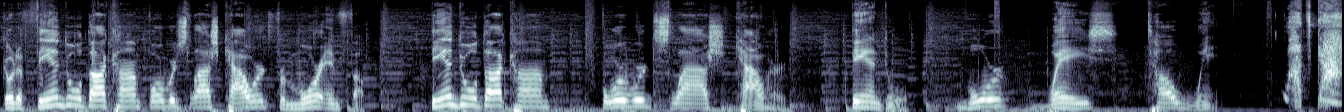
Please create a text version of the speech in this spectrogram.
Go to fanduel.com forward slash cowherd for more info. Fanduel.com forward slash cowherd. Fanduel, more ways to win. Let's go.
